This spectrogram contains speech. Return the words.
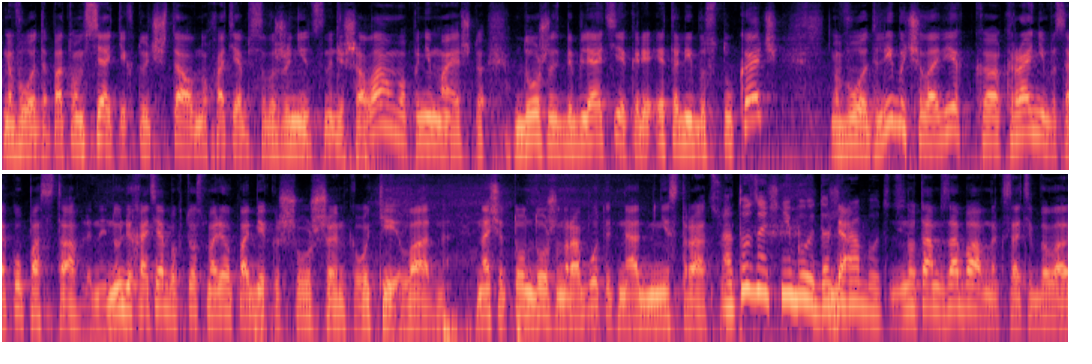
Вот, а потом всякий, кто читал, ну, хотя бы Солженицына или Шаламова, понимает, что должность библиотекаря – это либо стукач, вот, либо человек крайне высоко поставленный. Ну, или хотя бы кто смотрел «Побег из Шоушенка». Окей, ладно. Значит, он должен работать на администрацию. А тут, значит, не будет даже Да. работать. Ну, там забавно, кстати, было,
